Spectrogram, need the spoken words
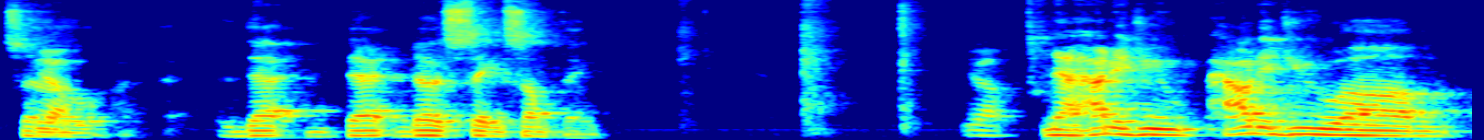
So yeah. that that does say something. Yeah. Now, how did you how did you um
